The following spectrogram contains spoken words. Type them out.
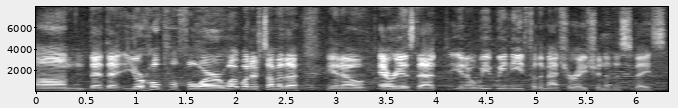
um, that, that you're hopeful for? What, what are some of the you know, areas that you know, we, we need for the maturation of this space?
